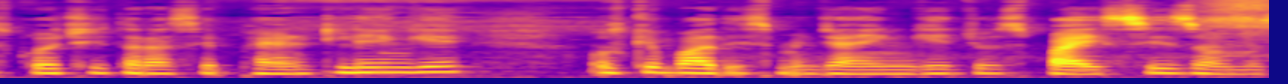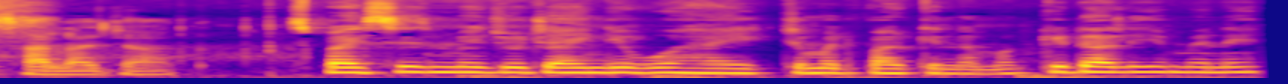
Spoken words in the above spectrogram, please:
इसको अच्छी तरह से फेंट लेंगे, उसके बाद इसमें जाएँगे जो स्पाइसेस और मसाला जात। स्पाइसेस में जो जाएँगे वो है एक चम्मच भर के नमक की डाली है मैंने,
